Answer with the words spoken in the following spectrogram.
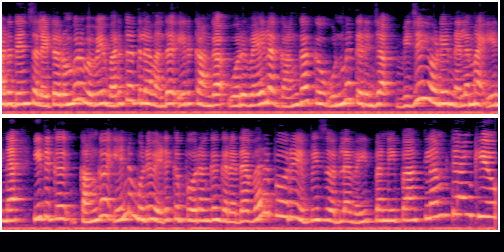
படுதுன்னு சொல்லிட்டு ரொம்ப ரொம்பவே வருத்தத்துல வந்து இருக்காங்க. ஒருவேளை கங்காக்கு உண்மை தெரிஞ்சா விஜயோட நிலைமை என்ன? இதுக்கு கங்கா என்ன முடிவு எடுக்க போறாங்கங்கிறத வரப்போற எபிசோட்ல வெயிட் பண்ணி பார்க்கலாம். தேங்க்யூ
